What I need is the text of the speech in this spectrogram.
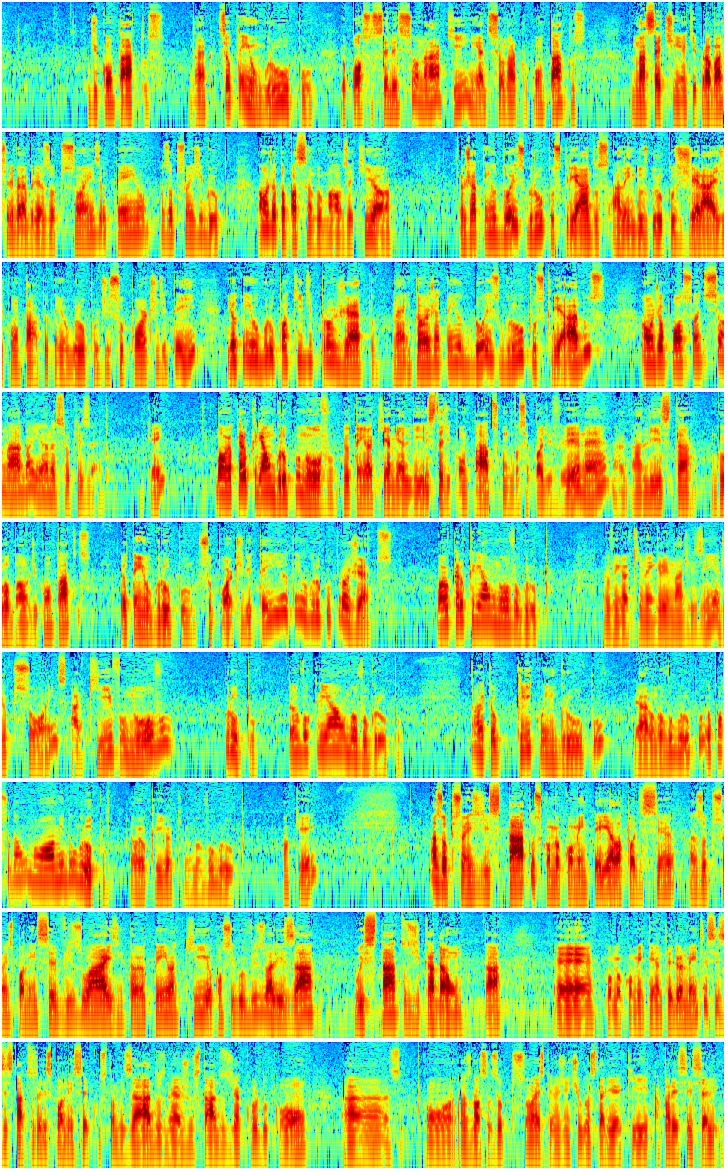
de contatos. Né? Se eu tenho um grupo, eu posso selecionar aqui em adicionar por contatos, na setinha aqui para baixo ele vai abrir as opções, eu tenho as opções de grupo. Onde eu estou passando o mouse aqui, ó, eu já tenho dois grupos criados, além dos grupos gerais de contato. Eu tenho o grupo de suporte de TI e eu tenho o grupo aqui de projeto. Né? Então eu já tenho dois grupos criados, onde eu posso adicionar a Dayana se eu quiser ok? Bom, eu quero criar um grupo novo. Eu tenho aqui a minha lista de contatos, como você pode ver, né? A, a lista global de contatos. Eu tenho o grupo suporte de TI e eu tenho o grupo projetos. Bom, eu quero criar um novo grupo. Eu venho aqui na engrenagemzinha de opções, arquivo, novo, grupo. Então eu vou criar um novo grupo. Na hora que eu clico em grupo, criar um novo grupo, eu posso dar um nome do grupo. Então eu crio aqui um novo grupo, ok? As opções de status, como eu comentei, ela pode ser, as opções podem ser visuais. Então eu tenho aqui, eu consigo visualizar o status de cada um, tá? É, como eu comentei anteriormente, esses status eles podem ser customizados, né, ajustados de acordo com as, com as nossas opções que a gente gostaria que aparecesse ali.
